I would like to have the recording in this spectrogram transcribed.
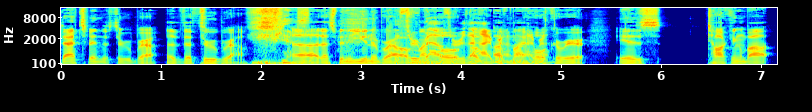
that's been the through brow, uh, the through brow. Uh, that's been the unibrow The of my whole of- of, my whole career is talking about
